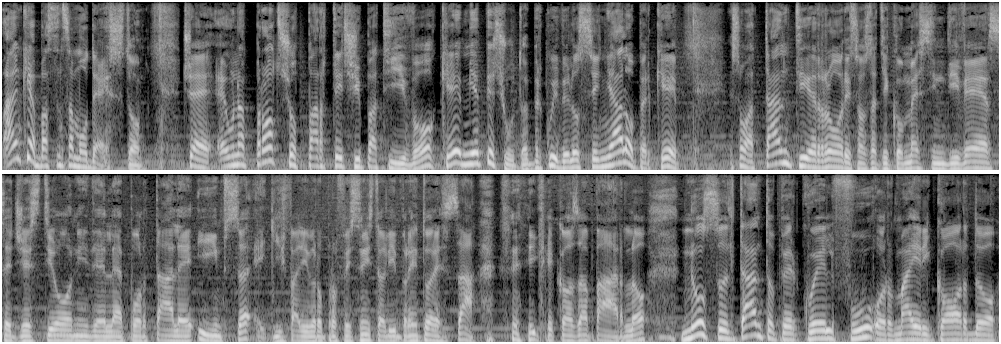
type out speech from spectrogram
anche abbastanza modesto, cioè è un approccio partecipativo che mi è piaciuto e per cui ve lo segnalo perché Insomma, tanti errori sono stati commessi in diverse gestioni del portale IMSS e chi fa libero professionista o l'imprenditore sa di che cosa parlo, non soltanto per quel fu ormai ricordo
